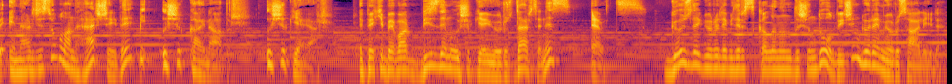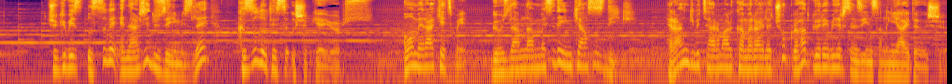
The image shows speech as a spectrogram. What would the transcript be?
Ve enerjisi olan her şey de bir ışık kaynağıdır. Işık yayar. E peki Bevar biz de mi ışık yayıyoruz derseniz evet. Gözle görülebilir skalanın dışında olduğu için göremiyoruz haliyle. Çünkü biz ısı ve enerji düzeyimizle kızıl ötesi ışık yayıyoruz. Ama merak etmeyin, gözlemlenmesi de imkansız değil. Herhangi bir termal kamerayla çok rahat görebilirsiniz insanın yaydığı ışığı.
